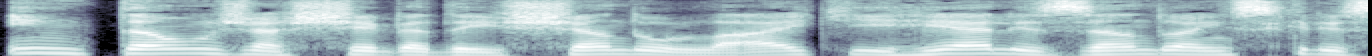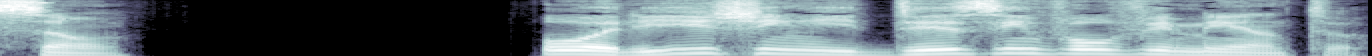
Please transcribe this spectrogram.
Então já chega deixando o like e realizando a inscrição. Origem e desenvolvimento.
